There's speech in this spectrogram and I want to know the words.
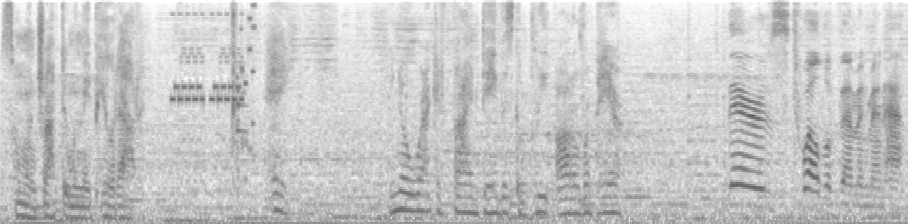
Someone dropped it when they peeled out. Hey, you know where I could find David's Complete Auto Repair? There's 12 of them in Manhattan.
